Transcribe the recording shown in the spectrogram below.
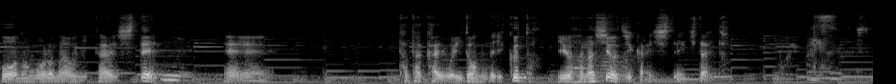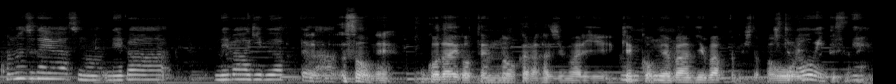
河野諸直に対して、うん。えー戦いを挑んでいくという話を次回していきたいと思います。この時代は、その、ネバー、ネバーギブアップが、そうね。後醍醐天皇から始まり、結構ネバーギブアップの人が多い人が多いですね。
